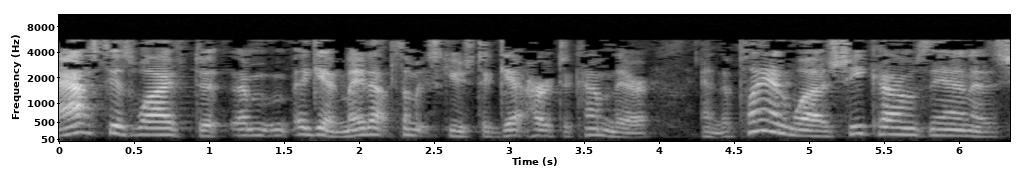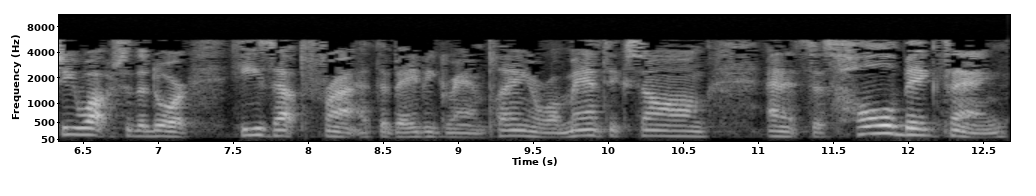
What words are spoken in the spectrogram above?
asked his wife to, um, again, made up some excuse to get her to come there. And the plan was she comes in as she walks to the door, he's up front at the baby grand playing a romantic song, and it's this whole big thing.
